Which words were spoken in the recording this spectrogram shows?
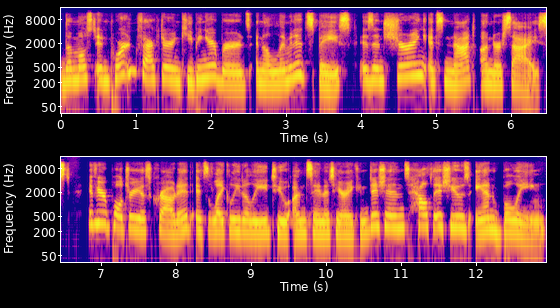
the most important factor in keeping your birds in a limited space is ensuring it's not undersized. If your poultry is crowded, it's likely to lead to unsanitary conditions, health issues, and bullying.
